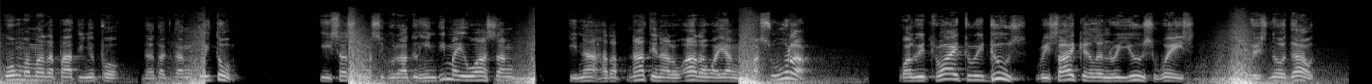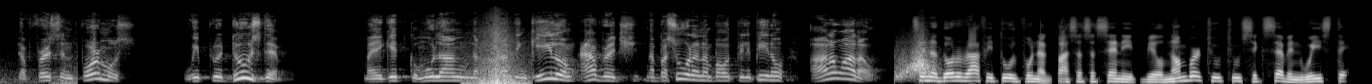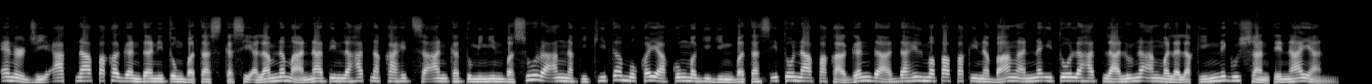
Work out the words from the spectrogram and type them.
Kung mamarapati niyo po, dadagdagan ko ito. Isa sa mga siguradong hindi maiwasang hinaharap natin araw-araw ay ang basura. While we try to reduce, recycle, and reuse waste, there is no doubt that first and foremost, we produce them. Mahigit kumulang na kalating kilo ang average na basura ng bawat Pilipino araw-araw. Senador Raffy Tulfo nagpasa sa Senate Bill No. 2267 Waste to Energy Act Napakaganda nitong batas kasi alam naman natin lahat na kahit saan ka tumingin basura ang nakikita mo kaya kung magiging batas ito napakaganda dahil mapapakinabangan na ito lahat lalo na ang malalaking negosyante na yan.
